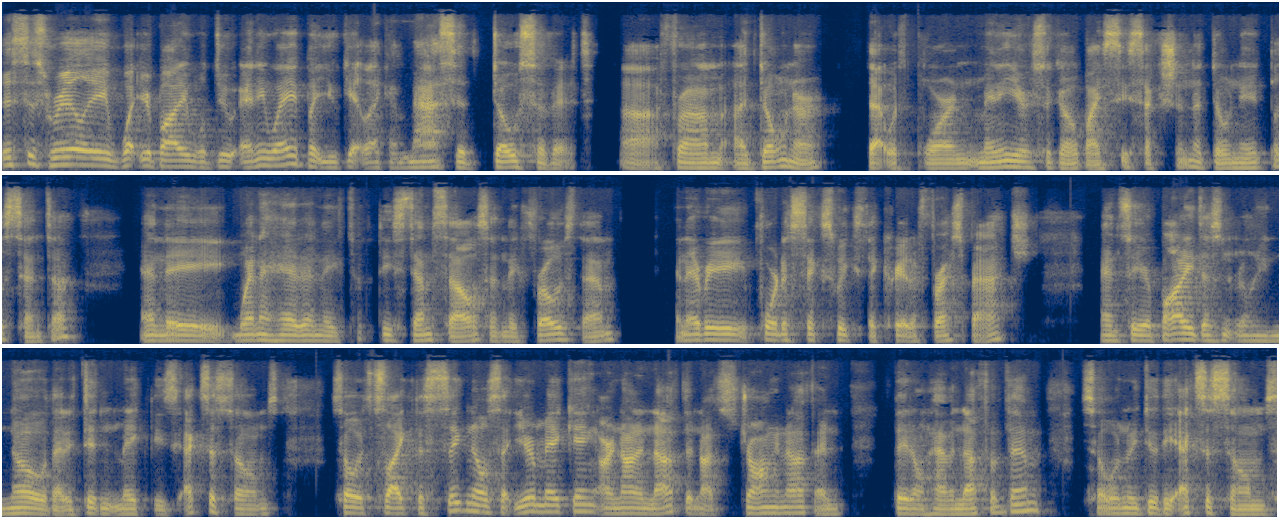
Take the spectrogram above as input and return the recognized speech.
this is really what your body will do anyway, but you get like a massive dose of it uh, from a donor that was born many years ago by C section, a donated placenta. And they went ahead and they took these stem cells and they froze them. And every four to six weeks, they create a fresh batch. And so your body doesn't really know that it didn't make these exosomes so it's like the signals that you're making are not enough, they're not strong enough, and they don't have enough of them. So when we do the exosomes,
